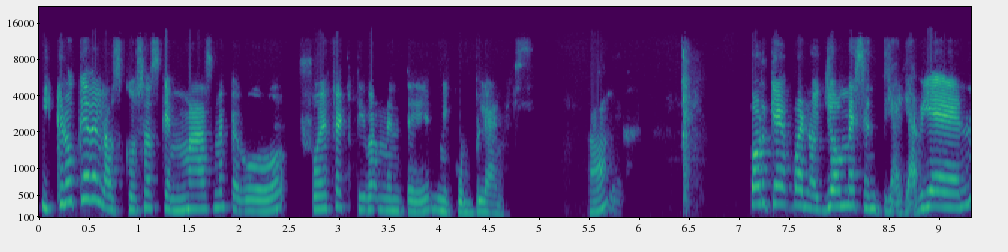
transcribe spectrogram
Y creo que de las cosas que más me pegó fue efectivamente mi cumpleaños. ¿no? Porque, bueno, yo me sentía ya bien,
